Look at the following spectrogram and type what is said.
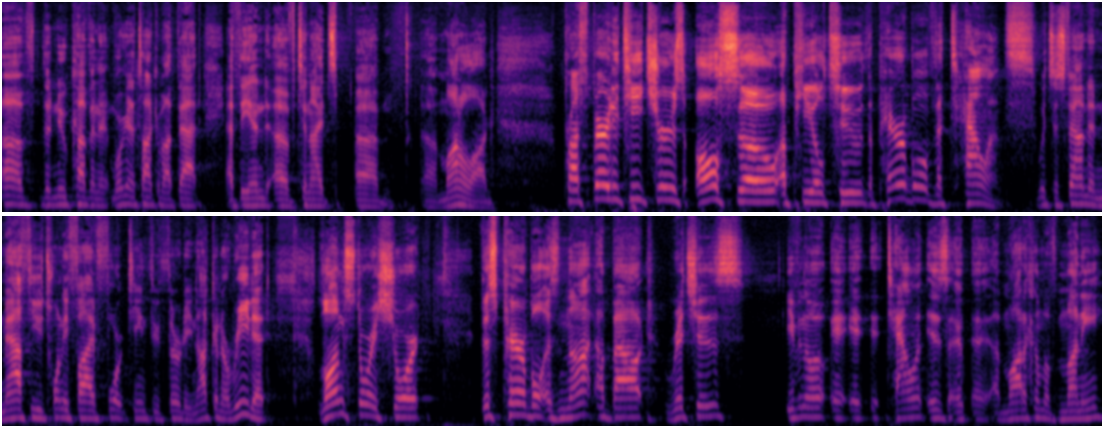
of the new covenant. We're going to talk about that at the end of tonight's uh, uh, monologue. Prosperity teachers also appeal to the parable of the talents, which is found in Matthew 25, 14 through 30. Not going to read it. Long story short, this parable is not about riches even though it, it, it- talent is a, a- modicum of money.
